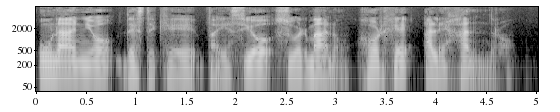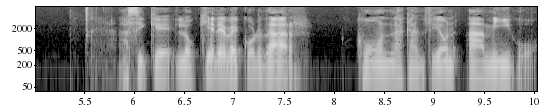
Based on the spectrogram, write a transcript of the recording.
un año desde que falleció su hermano, Jorge Alejandro. Así que lo quiere recordar con la canción Amigo.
